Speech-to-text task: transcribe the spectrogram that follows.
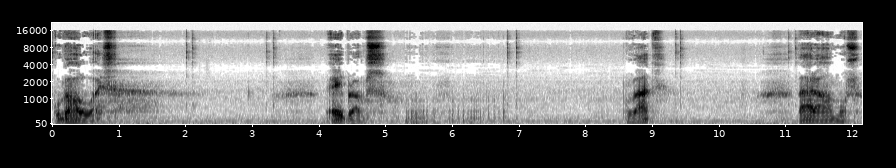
Kuinka haluaisi? Abrams. What? Väärä ammus.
